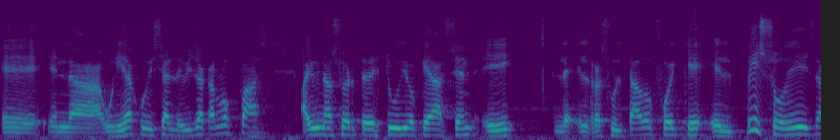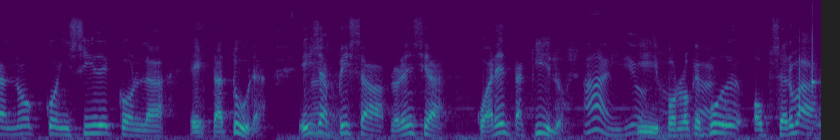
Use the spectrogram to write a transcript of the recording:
eh, en la unidad judicial de Villa Carlos Paz mm. hay una suerte de estudio que hacen y el resultado fue que el peso de ella no coincide con la estatura. Ella pesa, Florencia, 40 kilos. Ay, Dios, y por lo que pude observar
